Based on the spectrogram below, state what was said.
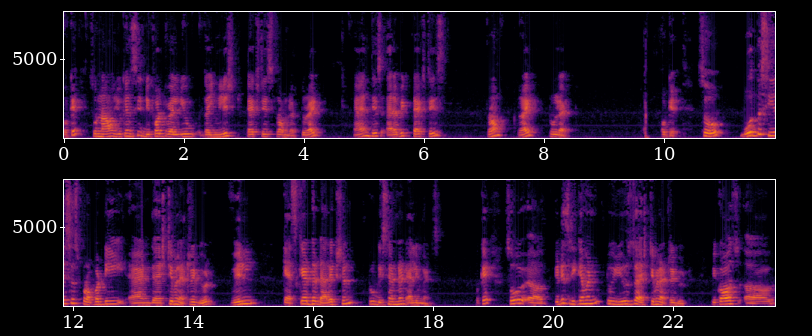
Okay so now you can see default value the english text is from left to right and this arabic text is from right to left. Okay. So both the css property and the html attribute will cascade the direction to descendant elements. Okay. So uh, it is recommended to use the html attribute because uh,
